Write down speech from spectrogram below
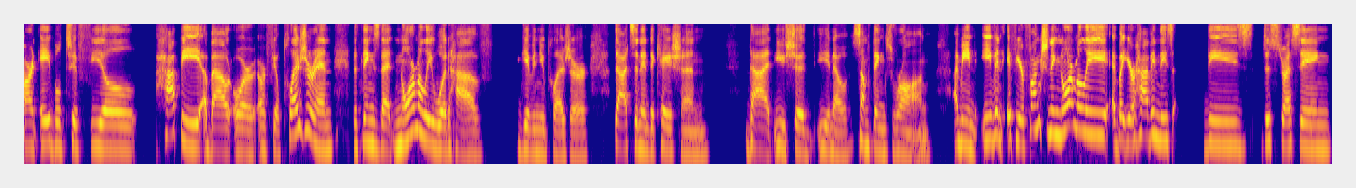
aren't able to feel happy about or or feel pleasure in the things that normally would have given you pleasure that's an indication that you should you know something's wrong. I mean even if you're functioning normally but you're having these these distressing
